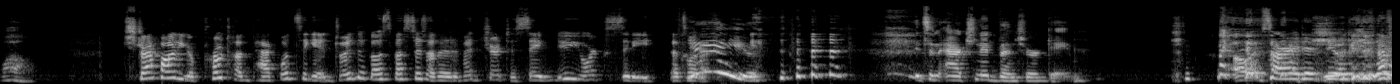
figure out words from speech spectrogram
Whoa. Strap on your proton pack once again. Join the Ghostbusters on an adventure to save New York City. That's what. Yay! it's an action adventure game. Oh, I'm sorry, I didn't do a good enough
